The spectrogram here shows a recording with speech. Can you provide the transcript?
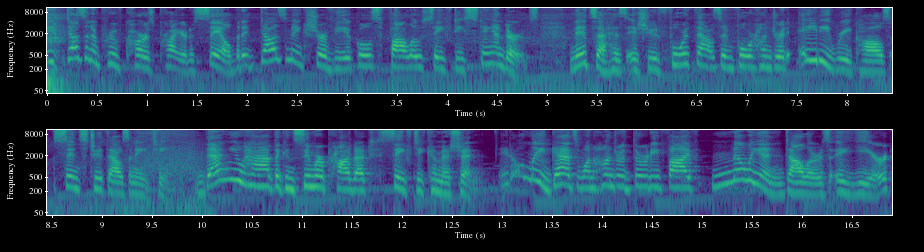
It doesn't approve cars prior to sale, but it does make sure vehicles follow safety standards. NHTSA has issued 4,480 recalls since 2018. Then you have the Consumer Product Safety Commission. It only gets $135 million a year,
